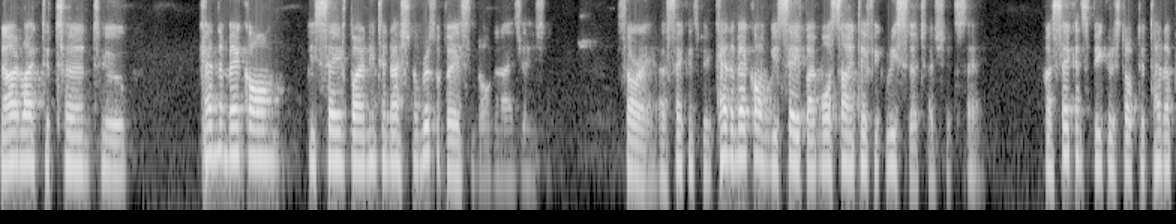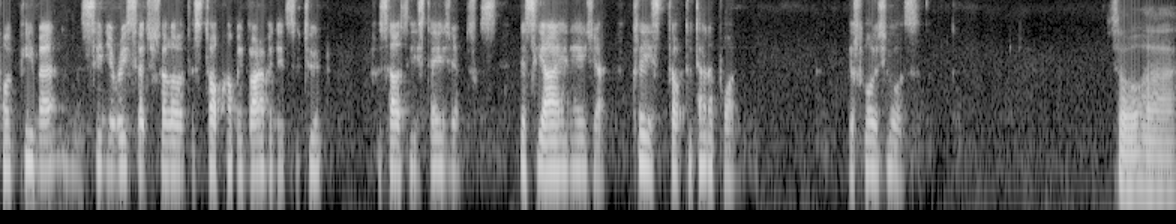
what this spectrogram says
Now I'd like to turn to, can the Mekong be saved by an international river basin organization? Sorry, a second speaker. Can the Mekong be saved by more scientific research, I should say? Our second speaker is Dr. Thanapon Piman, senior research fellow at the Stockholm Environment Institute for Southeast Asia, SEI in Asia. Please, Dr. Thanapon, the floor is yours. So, uh,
